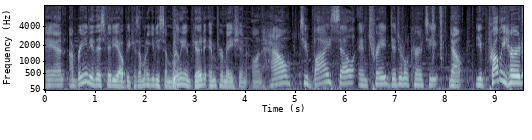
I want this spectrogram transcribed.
And I'm bringing you this video because I'm going to give you some really good information on how to buy, sell, and trade digital currency. Now, you've probably heard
